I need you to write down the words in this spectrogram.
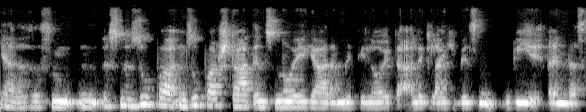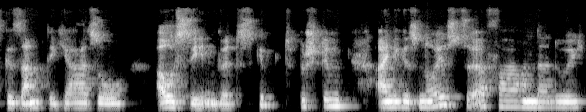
Ja, das ist, ein, ist eine super, ein super Start ins neue Jahr, damit die Leute alle gleich wissen, wie denn das gesamte Jahr so aussehen wird. Es gibt bestimmt einiges Neues zu erfahren dadurch,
